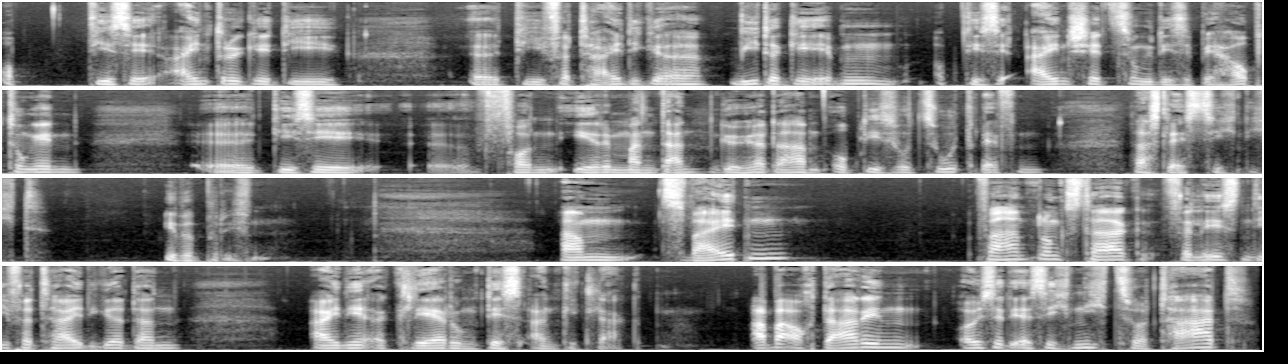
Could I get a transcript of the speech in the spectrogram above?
Ob diese Eindrücke, die die Verteidiger wiedergeben, ob diese Einschätzungen, diese Behauptungen, äh, die sie äh, von ihrem Mandanten gehört haben, ob die so zutreffen, das lässt sich nicht überprüfen. Am zweiten Verhandlungstag verlesen die Verteidiger dann eine Erklärung des Angeklagten. Aber auch darin äußert er sich nicht zur Tat,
